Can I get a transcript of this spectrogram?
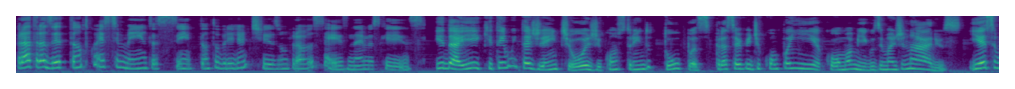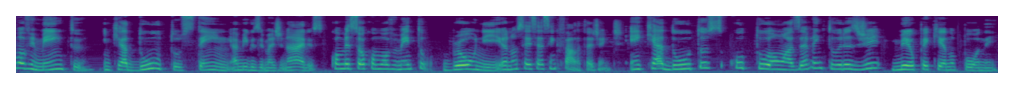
para trazer tanto conhecimento, assim, tanto brilhantismo para vocês, né, meus queridos? E daí que tem muita gente hoje construindo tupas para servir de companhia, como amigos imaginários. E esse movimento em que adultos têm amigos imaginários começou com o movimento Brownie, eu não sei se é assim que fala, tá, gente? Em que adultos cultuam as aventuras de Meu Pequeno Pônei.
